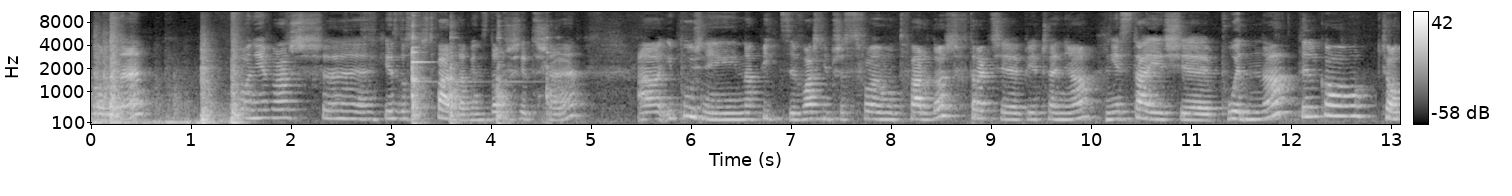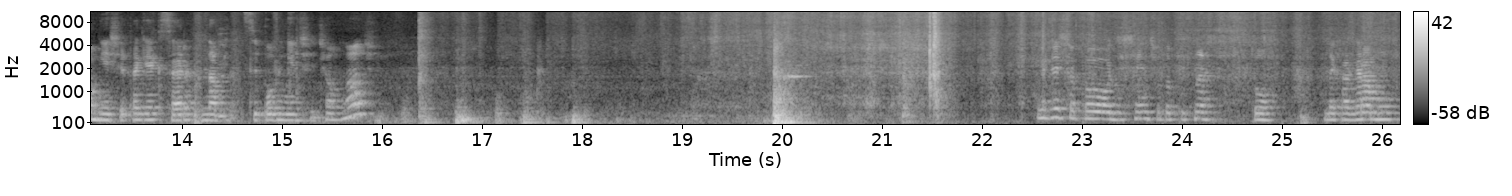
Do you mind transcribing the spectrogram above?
goldę, ponieważ e, jest dosyć twarda, więc dobrze się trze. A i później na pizzy właśnie przez swoją twardość w trakcie pieczenia nie staje się płynna, tylko ciągnie się tak jak ser na pizzy powinien się ciągnąć. Gdzieś około 10 do 15 dekagramów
